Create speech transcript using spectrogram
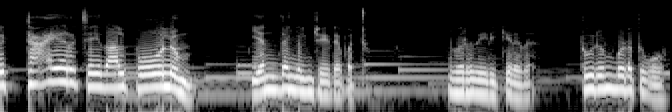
റിട്ടയർ ചെയ്താൽ പോലും എന്തെങ്കിലും ചെയ്തേ പറ്റൂ. വെറുതെ ഇരിക്കരുത്. തുരുമ്പെടുത്ത് പോകും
